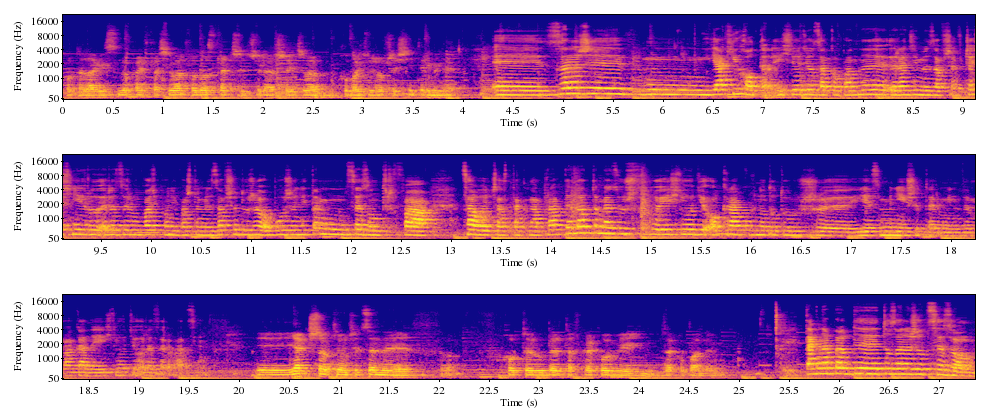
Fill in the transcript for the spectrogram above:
w hotelach? Jest do Państwa się łatwo dostać, czy, czy raczej trzeba chować dużo wcześniej terminy? Y, Zależy mm, jaki hotel. Jeśli chodzi o Zakopany, radzimy zawsze wcześniej ro- rezerwować, ponieważ tam jest zawsze duże obłożenie. Tam sezon trwa cały czas tak naprawdę. Natomiast już w- jeśli chodzi o Kraków, no to tu już y, jest mniejszy termin wymagany, jeśli chodzi o rezerwację. Y, Jak kształtują się ceny w, w hotelu Delta w Krakowie i w Zakopanem? Tak naprawdę to zależy od sezonu.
